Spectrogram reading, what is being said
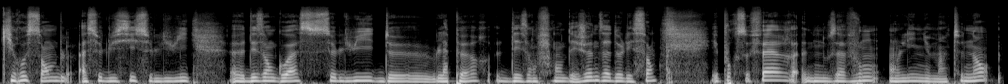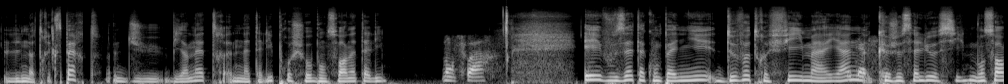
qui ressemble à celui-ci, celui, euh, des angoisses, celui de la peur des enfants, des jeunes adolescents. Et pour ce faire, nous avons en ligne maintenant notre experte du bien-être, Nathalie Prochot. Bonsoir Nathalie. Bonsoir. Et vous êtes accompagnée de votre fille Maayane, que je salue aussi. Bonsoir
